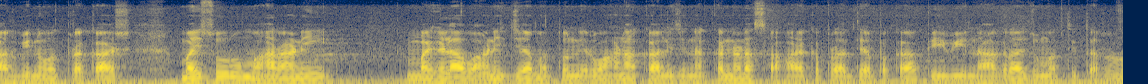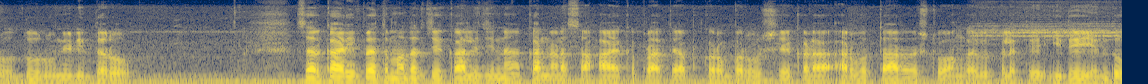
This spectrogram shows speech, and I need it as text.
ಆರ್ ವಿನೋದ್ ಪ್ರಕಾಶ್, ಮೈಸೂರು ಮಹಾರಾಣಿ ಮಹಿಳಾ ವಾಣಿಜ್ಯ ಮತ್ತು ನಿರ್ವಹಣಾ ಕಾಲೇಜಿನ ಕನ್ನಡ ಸಹಾಯಕ ಪ್ರಾಧ್ಯಾಪಕ ಪಿವಿ ನಾಗರಾಜು ಮತ್ತಿತರರು ದೂರು ನೀಡಿದ್ದರು. ಸರ್ಕಾರಿ ಪ್ರಥಮ ದರ್ಜೆ ಕಾಲೇಜಿನ ಕನ್ನಡ ಸಹಾಯಕ ಪ್ರಾಧ್ಯಾಪಕರೊಬ್ಬರು ಶೇಕಡಾ ಅರವತ್ತಾರರಷ್ಟು ಅಂಗವಿಕಲತೆ ಇದೆ ಎಂದು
